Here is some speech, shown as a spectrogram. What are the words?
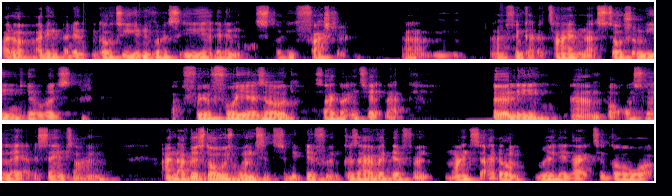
I don't. I didn't. I didn't go to university. I didn't study fashion. Um, and I think at the time, like social media was about three or four years old. So I got into it like early, um, but also late at the same time. And I've just always wanted to be different because I have a different mindset. I don't really like to go what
